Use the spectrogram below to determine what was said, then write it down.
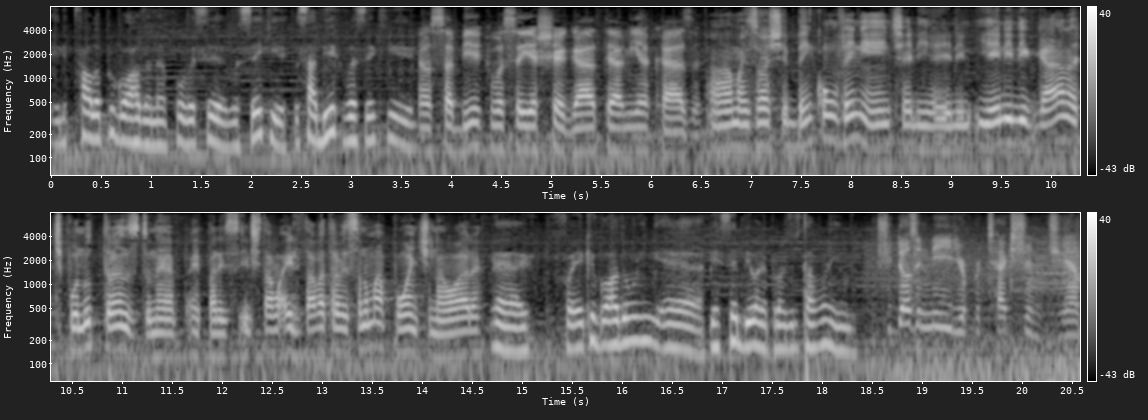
ele falou pro Gordon, né? Pô, você, você que. Eu sabia que você que. Eu sabia que você ia chegar até a minha casa. Ah, mas eu achei bem conveniente ele, ele e ele ligar, né, tipo, no trânsito, né? É, ele, estava, ele tava atravessando uma ponte na hora. É, foi aí que o Gordon é, percebeu, né? Pra onde ele tava indo. She doesn't need your protection, Jim.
